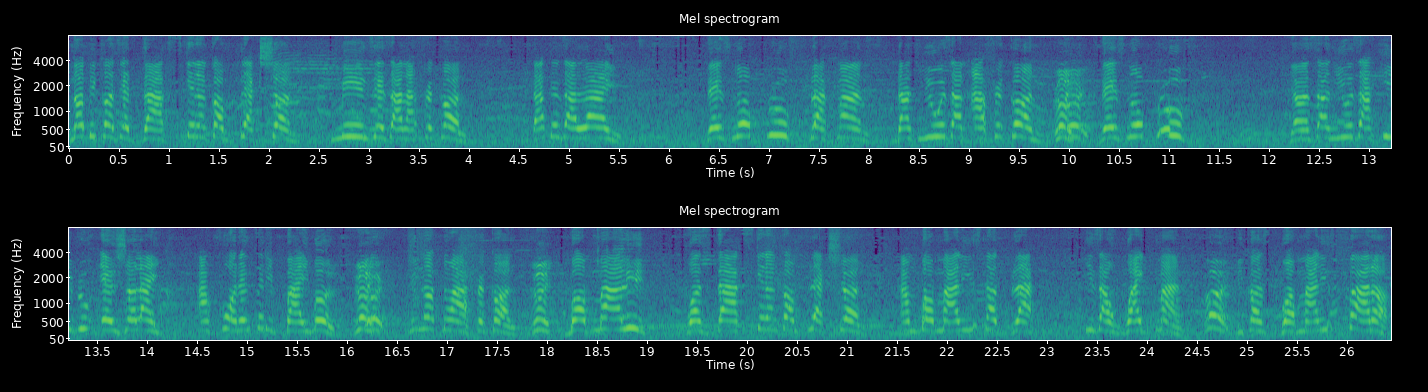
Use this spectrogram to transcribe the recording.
Not because you're dark skin and complexion means he's an African. That is a lie. There's no proof, black man, that you is an African. Right. There's no proof. You understand? You is a Hebrew Israelite according to the Bible. Right. You're not no African. Right. Bob Marley was dark skin and complexion. And Bob Marley is not black. He's a white man. Right. Because Bob Marley's father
